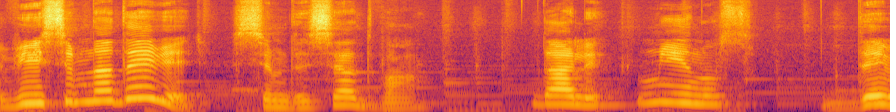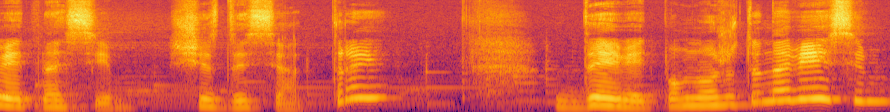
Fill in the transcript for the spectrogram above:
8 на 9 72. Далі мінус 9 на 7 63. 9 помножити на 8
